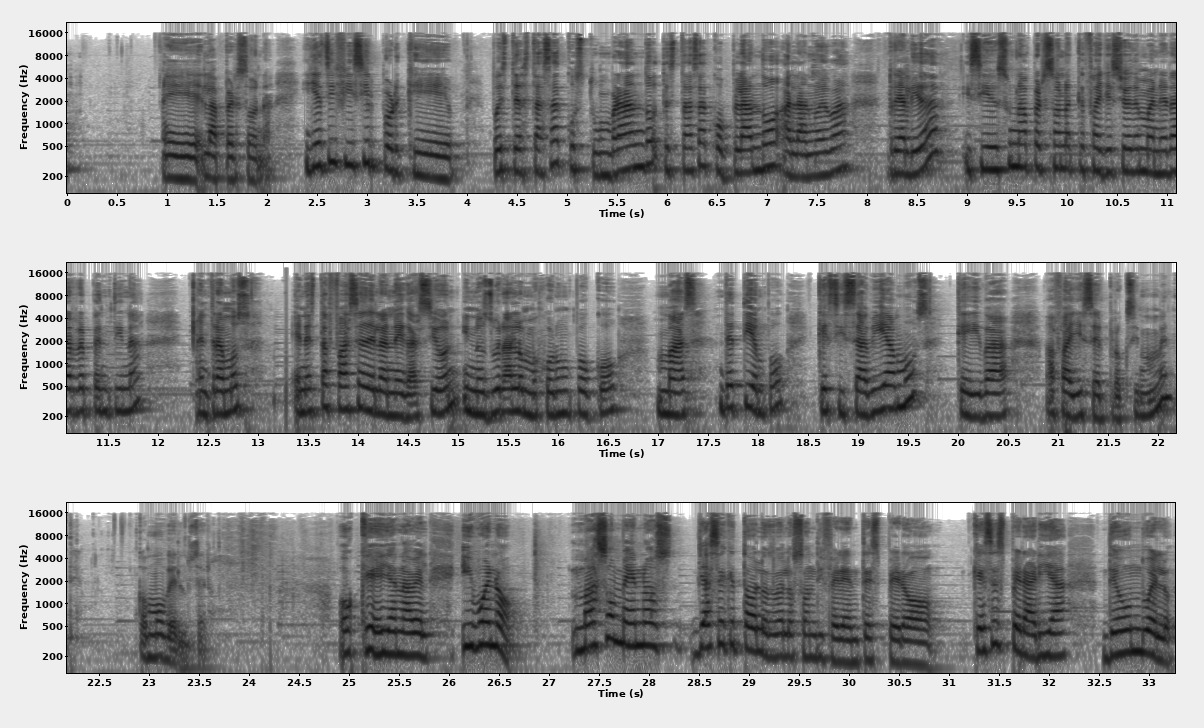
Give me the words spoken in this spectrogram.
eh, la persona. Y es difícil porque pues te estás acostumbrando, te estás acoplando a la nueva realidad. Y si es una persona que falleció de manera repentina, entramos en esta fase de la negación y nos dura a lo mejor un poco más de tiempo que si sabíamos que iba a fallecer próximamente. ¿Cómo ves, Lucero? Ok, Anabel. Y bueno, más o menos, ya sé que todos los duelos son diferentes, pero ¿qué se esperaría de un duelo?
